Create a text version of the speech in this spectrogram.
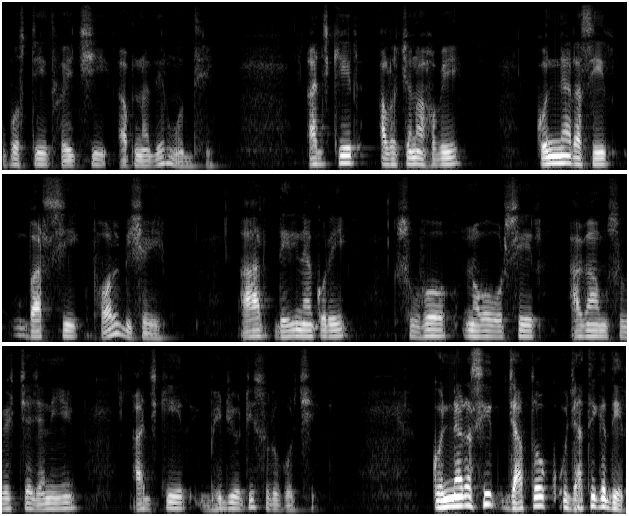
উপস্থিত হয়েছি আপনাদের মধ্যে। আজকের আলোচনা হবে কন্যা রাশির বার্ষিক ফল বিষয়ে। আর দেরি না করে শুভ নববর্ষের আগাম শুভেচ্ছা জানিয়ে আজকের ভিডিওটি শুরু করছি। কন্যা রাশির জাতক ও জাতিকাদের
